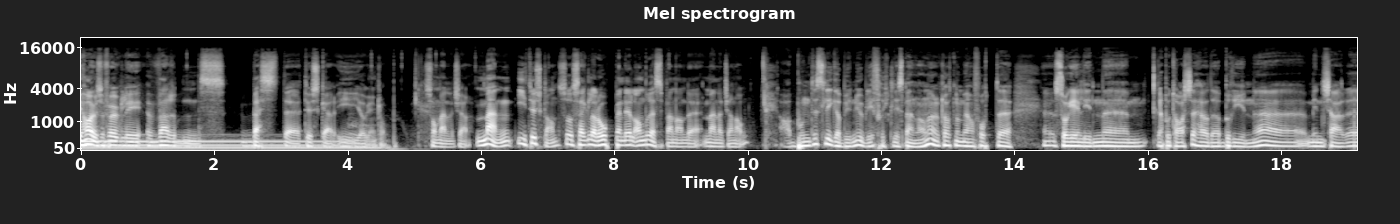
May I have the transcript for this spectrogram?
Vi har jo selvfølgelig verdens beste tysker i Jørgen Klopp som manager. Men i Tyskland så seiler det opp en del andre spennende managernavn. Ja, Bundesliga begynner jo å bli fryktelig spennende. Det er klart Når vi har fått eh, så jeg en liten eh, reportasje her der Bryne, eh, min kjære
